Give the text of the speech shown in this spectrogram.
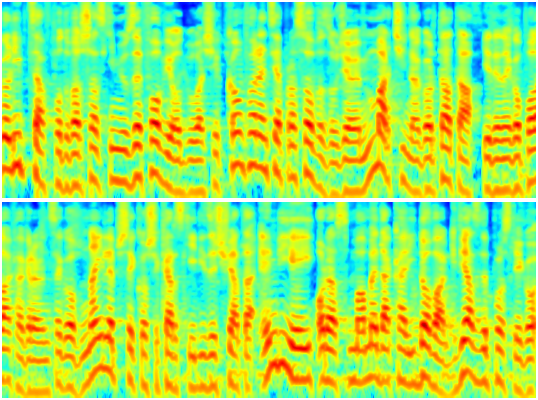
lipca w podwarszawskim Józefowie odbyła się konferencja prasowa z udziałem Marcina Gortata, jedynego Polaka grającego w najlepszej koszykarskiej lidze świata NBA oraz Mameda Kalidowa, gwiazdy polskiego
